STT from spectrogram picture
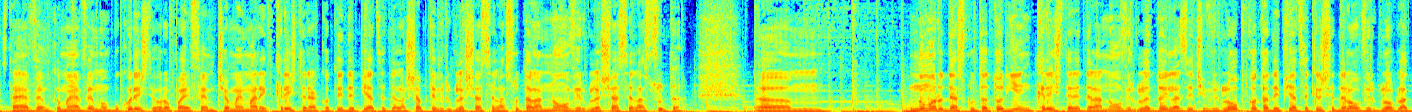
Stai, avem, că mai avem în București, Europa FM, cea mai mare creștere a cotei de piață de la 7,6% la 9,6%. Um, numărul de ascultători e în creștere de la 9,2 la 10,8, cota de piață crește de la 8,8 la 12,3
